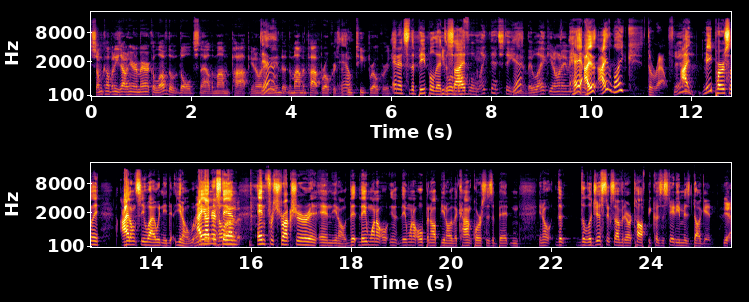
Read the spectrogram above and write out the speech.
some companies out here in America love the, the old style, the mom and pop, you know what I mean? The, the mom and pop brokerage, the Yeah. boutique brokerage. And it's the people that People decide. Buffalo like that stadium. Yeah. They like, you know what I mean? Hey, I, I like the Ralph. Yeah. I me personally, I don't see why we need to. You know, I the hell out understand infrastructure and, and you know they, they want to they want to open up you know the concourses a bit and you know the the logistics of it are tough because the stadium is dug in. Yeah.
